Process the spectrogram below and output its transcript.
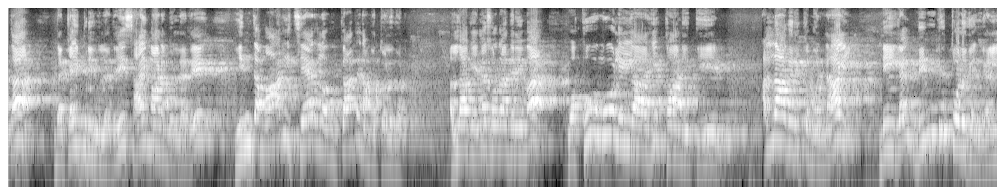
தான் இந்த கைப்பிடி உள்ளது சாய்மானம் உள்ளது. இந்த மாதிரி சேர்ல உட்கார்ந்து நம்ம தொழுகணும். அல்லாஹ் என்ன சொல்றான் தெரியுமா? வகூமூல் இல்லாஹி காணித்தீன் அல்லாவிற்கு முன்னால் நீங்கள் நின்று தொழுகுங்கள்.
